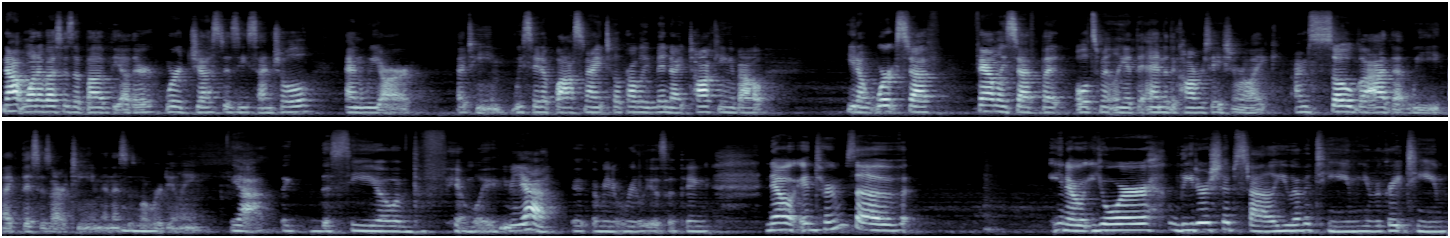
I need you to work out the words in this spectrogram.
not one of us is above the other. We're just as essential and we are a team. We stayed up last night till probably midnight talking about, you know, work stuff, family stuff, but ultimately at the end of the conversation, we're like, I'm so glad that we, like, this is our team and this is what mm-hmm. we're doing. Yeah, like the CEO of the family. Yeah. It, I mean, it really is a thing. Now, in terms of, you know, your leadership style, you have a team, you have a great team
